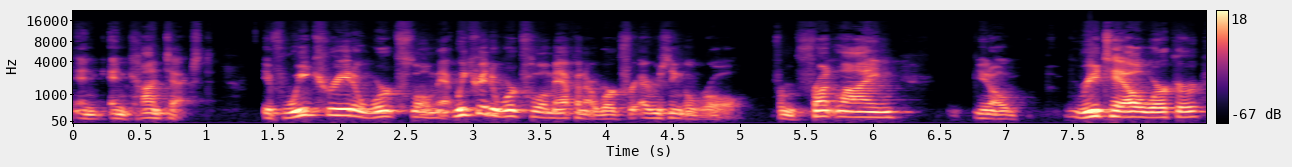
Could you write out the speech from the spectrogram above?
and, and context. If we create a workflow map, we create a workflow map in our work for every single role from frontline, you know, retail worker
